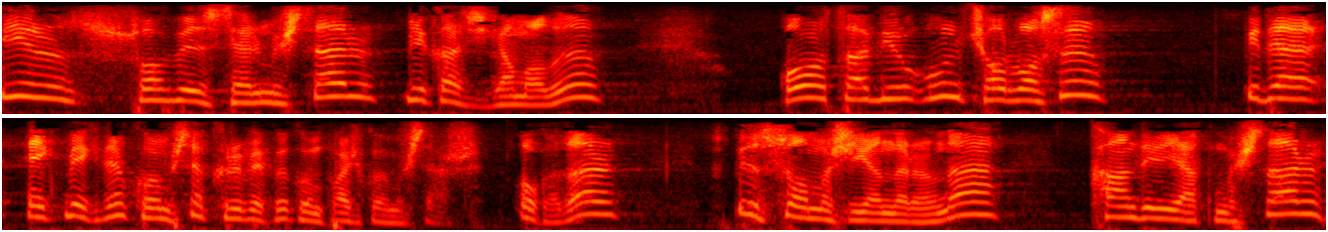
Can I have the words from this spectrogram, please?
Bir sofra bezi sermişler. Birkaç yamalı. Orta bir un çorbası. Bir de ekmekler koymuşlar. Kırıp ekmek. Parça koymuşlar. O kadar. Bir de su olmuş yanlarında. Kandili yakmışlar.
